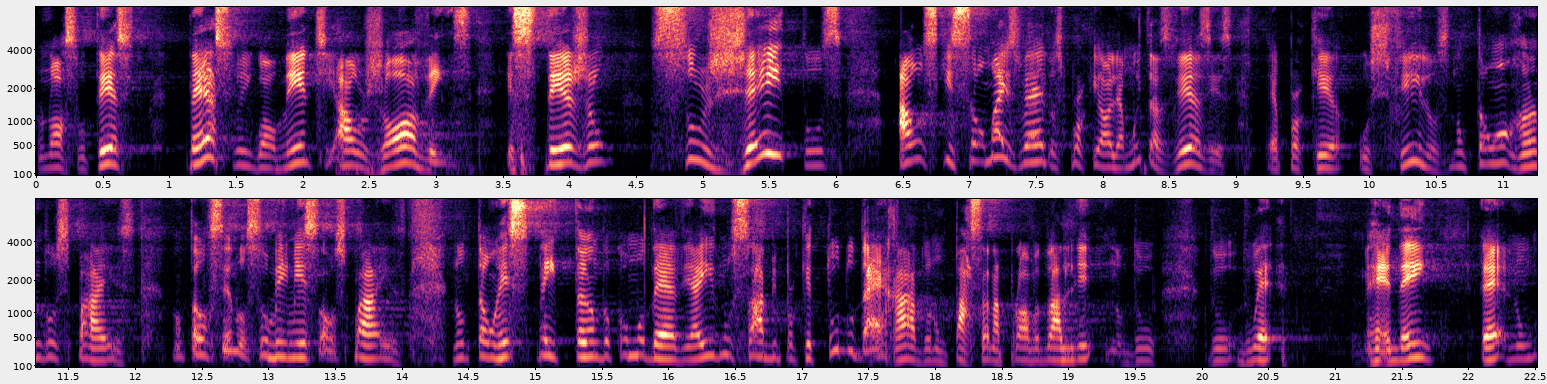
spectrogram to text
no nosso texto: peço igualmente aos jovens estejam sujeitos aos que são mais velhos, porque olha, muitas vezes é porque os filhos não estão honrando os pais, não estão sendo submissos aos pais, não estão respeitando como devem. Aí não sabe porque tudo dá errado, não passa na prova do, do, do, do Enem, é, no,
